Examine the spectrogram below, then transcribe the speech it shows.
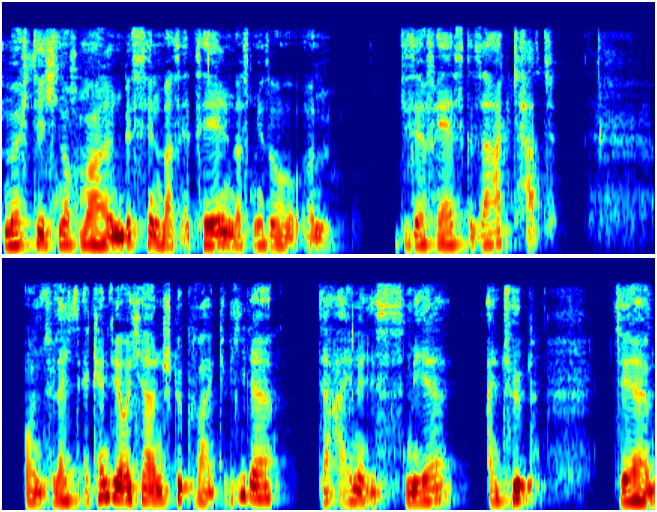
möchte ich noch mal ein bisschen was erzählen, was mir so ähm, dieser Vers gesagt hat. Und vielleicht erkennt ihr euch ja ein Stück weit wieder. Der eine ist mehr ein Typ, der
